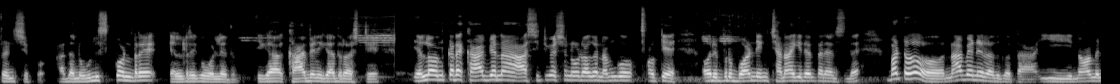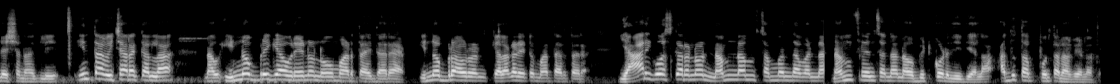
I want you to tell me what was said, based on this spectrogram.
ಫ್ರೆಂಡ್ಶಿಪ್ ಅದನ್ನು ಉಳಿಸ್ಕೊಂಡ್ರೆ ಎಲ್ರಿಗೂ ಒಳ್ಳೇದು. ಈಗ ಕಾವ್ಯನಿಗಾದ್ರೂ ಅಷ್ಟೇ. ಎಲ್ಲೋ ಒಂದ್ ಕಡೆ ಕಾವ್ಯನ ಆ ಸಿಚುವೇಶನ್ ನೋಡುವಾಗ ನಮಗೂ ಓಕೆ ಅವರಿಬ್ರು ಬಾಂಡಿಂಗ್ ಚೆನ್ನಾಗಿದೆ ಅಂತ ಅನಿಸಿದೆ ಬಟ್ ನಾವೇನಿರೋದು ಗೊತ್ತಾ? ಈ ನಾಮಿನೇಷನ್ ಆಗ್ಲಿ, ಇಂಥ ವಿಚಾರಕ್ಕೆಲ್ಲ ನಾವು ಇನ್ನೊಬ್ಬರಿಗೆ ಅವ್ರೇನೋ ನೋವು ಮಾಡ್ತಾ ಇದ್ದಾರೆ. ಇನ್ನೊಬ್ರು ಅವ್ರನ್ನ ಕೆಳಗಡೆ ಇಟ್ಟು ಮಾತಾಡ್ತಾರೆ. ಯಾರಿಗೋಸ್ಕರನೋ ನಮ್ ನಮ್ ಸಂಬಂಧವನ್ನ, ನಮ್ ಫ್ರೆಂಡ್ಸ್ ಅನ್ನ ನಾವು ಬಿಟ್ಕೊಡೋದಿದೆಯಲ್ಲ, ಅದು ತಪ್ಪು ಅಂತ ನಾವ್ ಹೇಳೋದು.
